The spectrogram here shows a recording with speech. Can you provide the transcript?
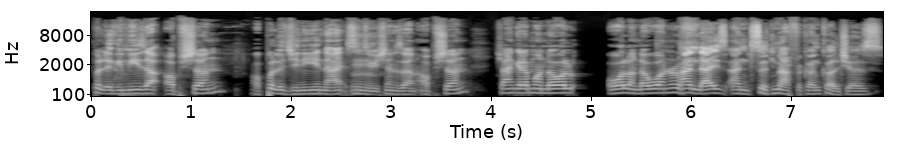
Polygamy is an option, or polygyny in that situation is an option. Try and get them under all, all under one roof. and that is and certain African cultures,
